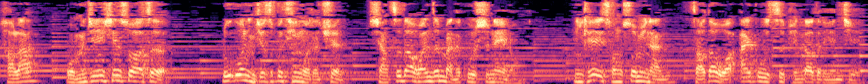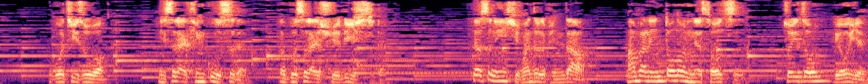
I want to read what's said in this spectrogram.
好啦，我们今天先说到这。如果你就是不听我的劝，想知道完整版的故事内容，你可以从说明栏找到我爱故事频道的连结。不过记住哦，你是来听故事的，而不是来学历史的。要是您喜欢这个频道，麻烦您动动您的手指，追踪、留言，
